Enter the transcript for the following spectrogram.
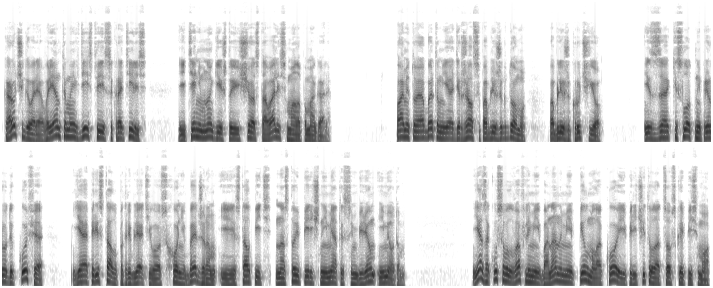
Короче говоря, варианты моих действий сократились, и те немногие, что еще оставались, мало помогали. Памятуя об этом, я держался поближе к дому, поближе к ручью. Из-за кислотной природы кофе – я перестал употреблять его с Хони Бэджером и стал пить настой перечной мяты с имбирем и медом. Я закусывал вафлями и бананами, пил молоко и перечитывал отцовское письмо.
